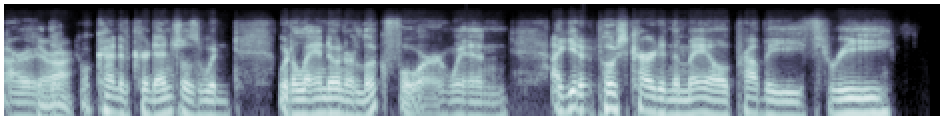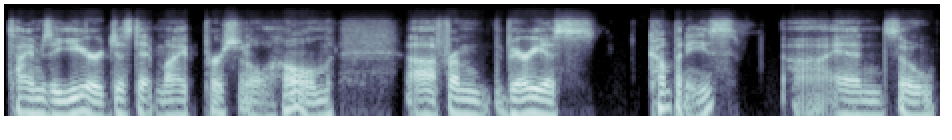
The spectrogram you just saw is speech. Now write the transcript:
are, there are. what kind of credentials would would a landowner look for when i get a postcard in the mail probably three times a year just at my personal home uh, from various companies uh, and so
